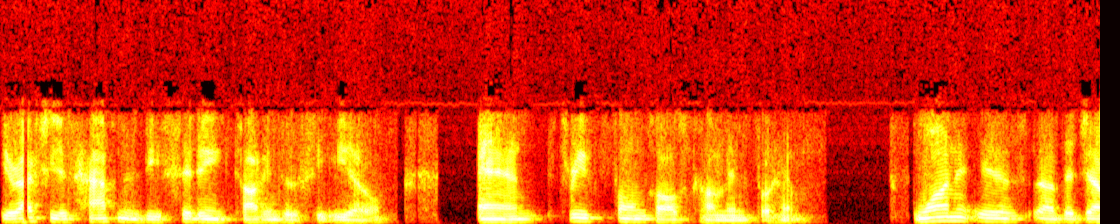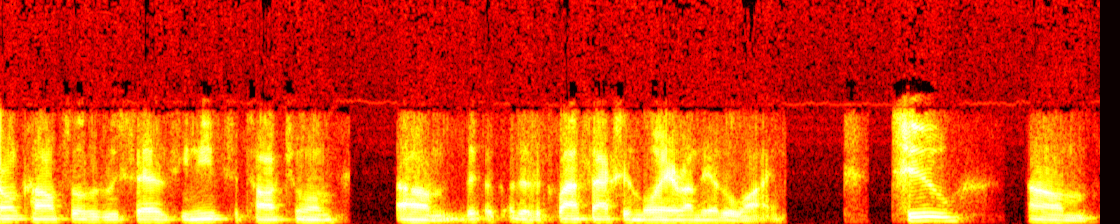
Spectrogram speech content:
you actually just happen to be sitting talking to the CEO, and three phone calls come in for him. One is uh, the general counsel who says he needs to talk to him. Um, there's a class action lawyer on the other line. Two um,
